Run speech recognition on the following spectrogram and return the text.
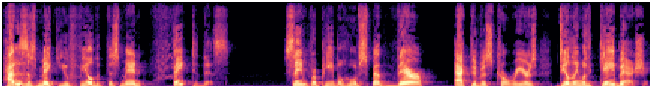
How does this make you feel that this man faked this? Same for people who have spent their activist careers dealing with gay bashing.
